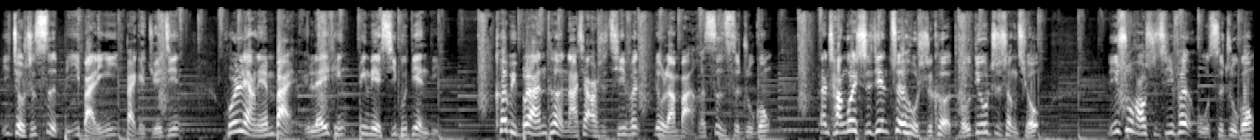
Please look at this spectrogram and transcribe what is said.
以九十四比一百零一败给掘金，湖人两连败，与雷霆并列西部垫底。科比布兰特拿下二十七分、六篮板和四次助攻，但常规时间最后时刻投丢制胜球。林书豪十七分、五次助攻，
